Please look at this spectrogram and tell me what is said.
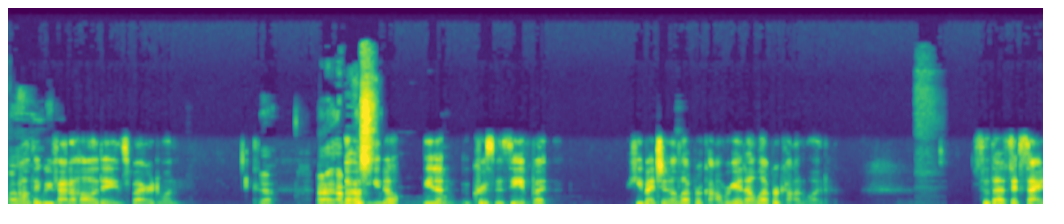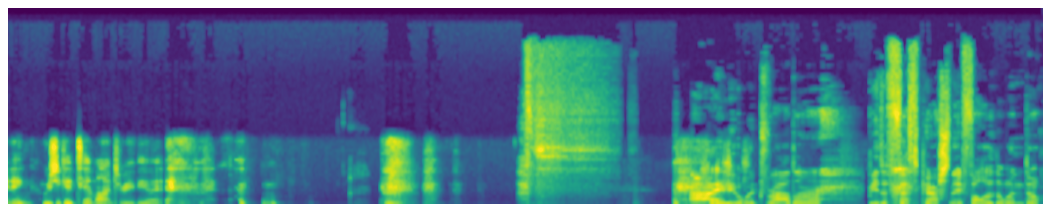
i don't think we've had a holiday inspired one Uh, I mean, oh you know you know Hmm? christmas eve but he mentioned a leprechaun we're getting a leprechaun one so that's exciting we should get tim on to review it I would rather be the fifth person to fall out the window.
